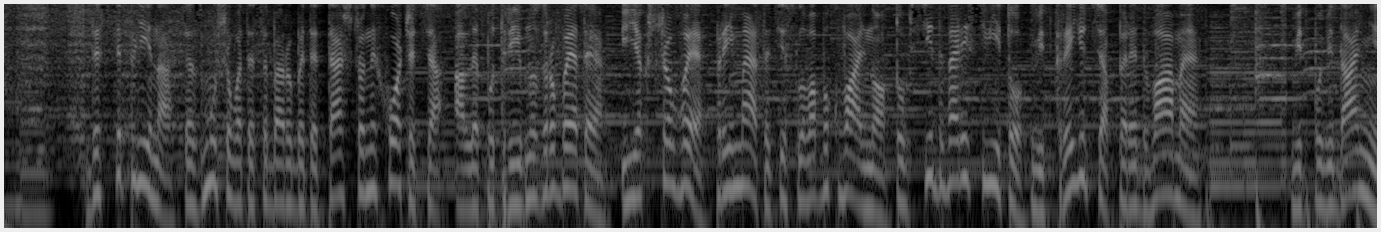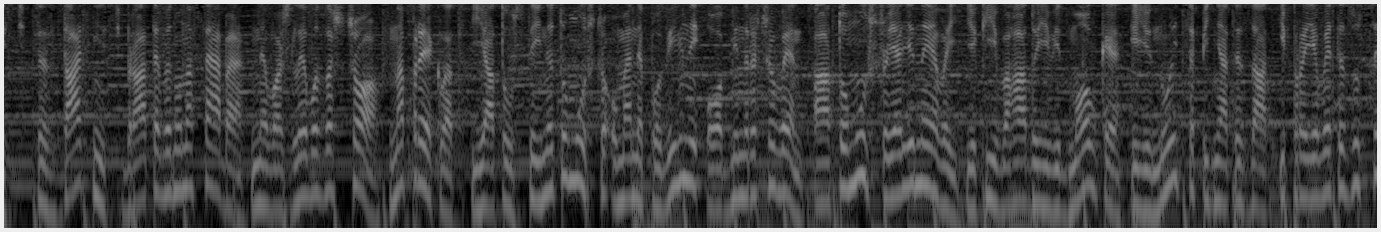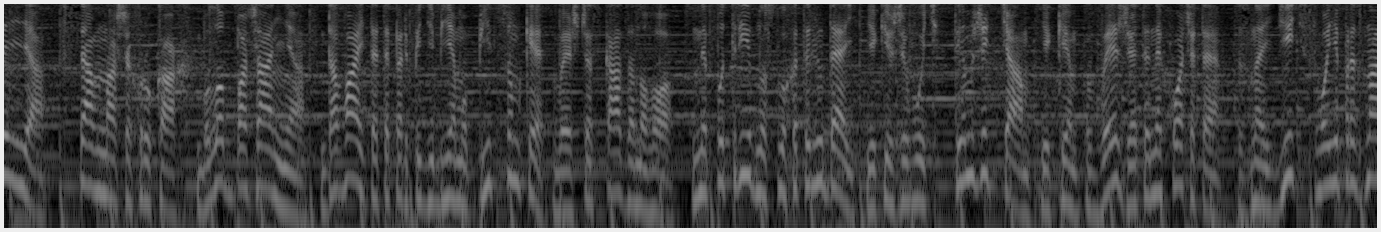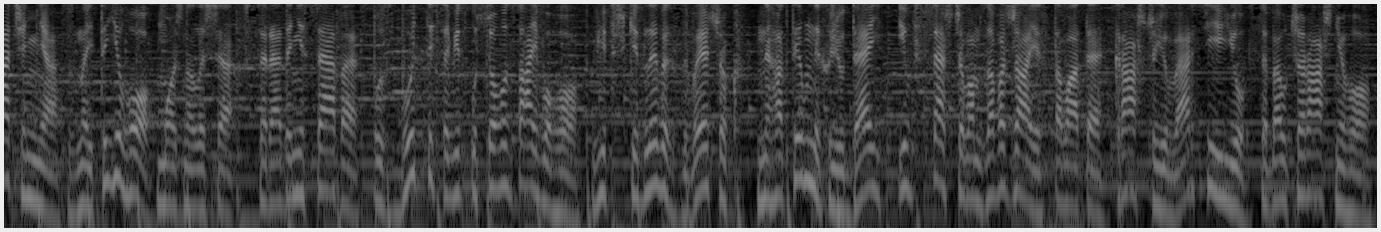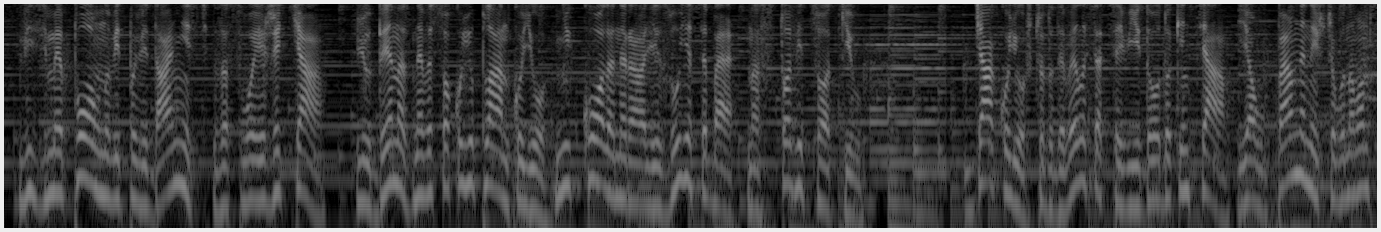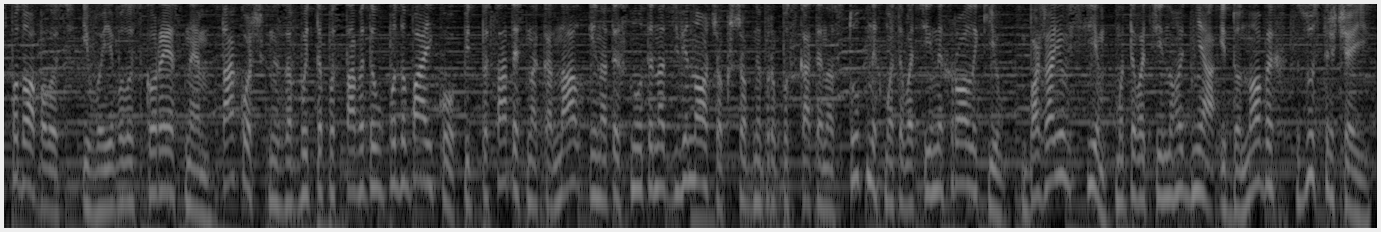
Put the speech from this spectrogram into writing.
Дисципліна це змушувати себе робити те, що не хочеться, але потрібно зробити. І якщо ви приймете ці слова буквально, то всі двері світу відкриються перед вами. Відповідальність це здатність брати вину на себе, неважливо за що. Наприклад, я товстий не тому, що у мене повільний обмін речовин, а тому, що я лінивий, який вигадує відмовки і лінується підняти зад і проявити зусилля. Все в наших руках було б бажання. Давайте тепер підіб'ємо підсумки вище сказаного. Не потрібно слухати людей, які живуть тим життям, яким ви жити не хочете. Знайдіть своє призначення, знайти його можна лише всередині себе. Позбудьтеся від усього зайвого, від шкідливих звичок, негативних людей і все, що вам заважає ставати кращою версією себе вчорашнього. Візьми повну відповідальність за своє життя. Людина з невисокою планкою ніколи не реалізує себе на 100%. Дякую, що додивилися це відео до кінця. Я впевнений, що воно вам сподобалось і виявилось корисним. Також не забудьте поставити вподобайку, підписатись на канал і натиснути на дзвіночок, щоб не пропускати наступних мотиваційних роликів. Бажаю всім мотиваційного дня і до нових зустрічей!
